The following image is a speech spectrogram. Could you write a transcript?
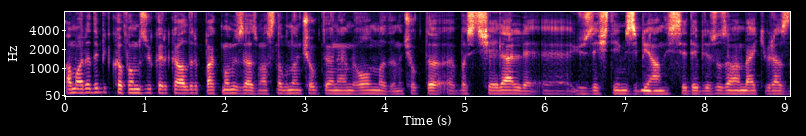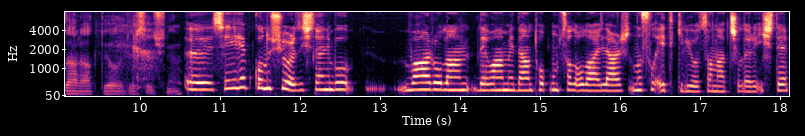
Ama arada bir kafamızı yukarı kaldırıp bakmamız lazım. Aslında bunların çok da önemli olmadığını, çok da e, basit şeylerle e, yüzleştiğimizi bir an hissedebiliriz. O zaman belki biraz daha rahatlıyor olabiliriz diye düşünüyorum. Ee, şeyi hep konuşuyoruz. İşte hani bu var olan, devam eden toplumsal olaylar nasıl etkiliyor sanatçıları? İşte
